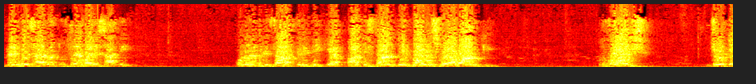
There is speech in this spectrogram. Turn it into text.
مہنگے صاحب اور دوسرے ہمارے ساتھی، انہوں نے اپنی ذات کے لیے نہیں کیا، پاکستان کے بائیس عوام کی۔ خواہش، جو کہ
